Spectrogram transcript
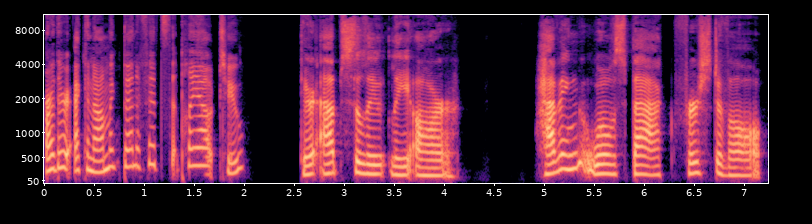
are there economic benefits that play out too? There absolutely are. Having wolves back, first of all,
